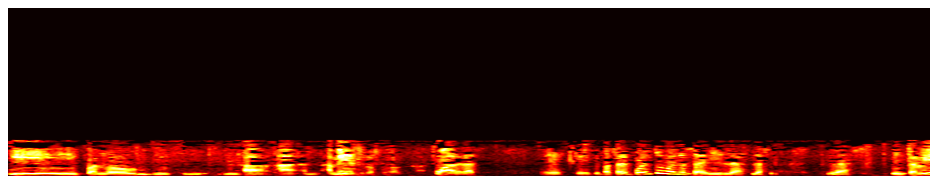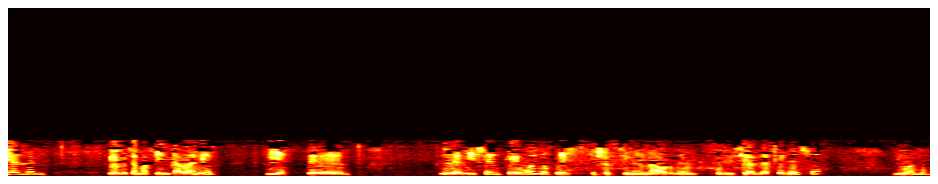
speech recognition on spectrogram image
y cuando a, a, a metros o a cuadras este, que pasa el puente, bueno, ahí las, las, las intervienen, creo que se llama así intervenir, y este le dicen que bueno que ellos tienen una orden judicial de hacer eso y bueno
